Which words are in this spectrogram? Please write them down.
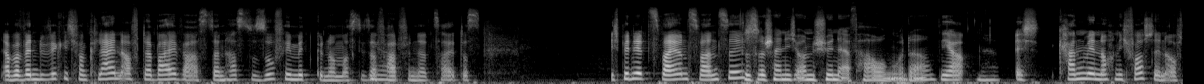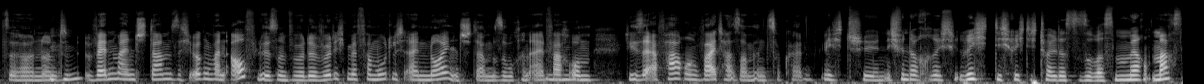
Aber wenn du wirklich von klein auf dabei warst, dann hast du so viel mitgenommen aus dieser ja. Pfadfinderzeit. Das, ich bin jetzt 22. Das ist wahrscheinlich auch eine schöne Erfahrung, oder? Ja. ja. Ich kann mir noch nicht vorstellen, aufzuhören. Und mhm. wenn mein Stamm sich irgendwann auflösen würde, würde ich mir vermutlich einen neuen Stamm suchen, einfach mhm. um diese Erfahrung weitersammeln zu können. Echt schön. Ich finde auch richtig, richtig, toll, dass du sowas machst.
